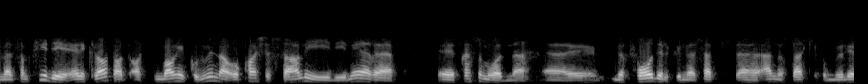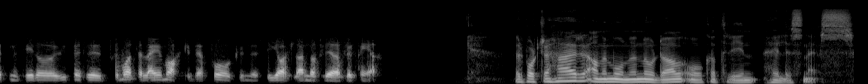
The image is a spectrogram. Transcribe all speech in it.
Men samtidig er det klart at, at mange kommuner, og kanskje særlig i de mer eh, pressområdene, eh, med fordel kunne sett eh, enda sterkere på mulighetene til å utnytte det private leiemarkedet for å kunne si ja til enda flere flyktninger. Reportere her Anne Mone Nordahl og Katrin Hellesnes.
